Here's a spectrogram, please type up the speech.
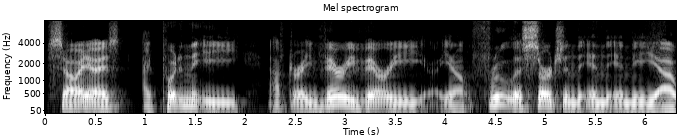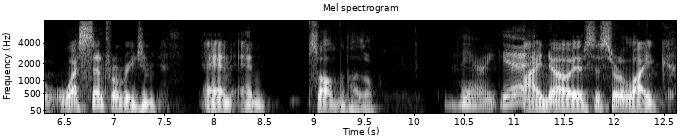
So, anyways, I put in the E after a very, very you know fruitless search in the in in the uh, west central region, and and solved the puzzle. Very good. I know it's just sort of like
